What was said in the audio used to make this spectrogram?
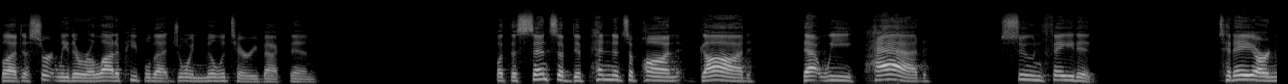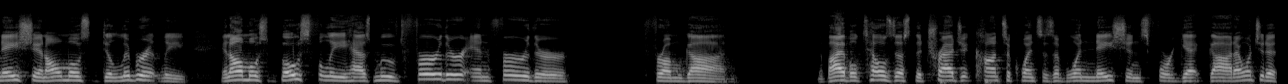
but uh, certainly there were a lot of people that joined military back then. But the sense of dependence upon God that we had soon faded. Today, our nation almost deliberately and almost boastfully has moved further and further from God. The Bible tells us the tragic consequences of when nations forget God. I want you to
